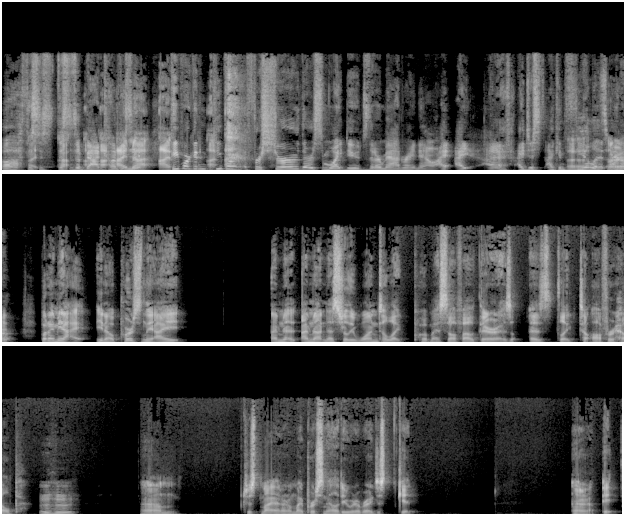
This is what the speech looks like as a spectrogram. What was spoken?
Oh, this is this is a bad conversation. Not, people are getting people are, for sure. There are some white dudes that are mad right now. I I I, I just I can uh, feel uh, it. I right. But I mean, I you know personally, I I'm not I'm not necessarily one to like put myself out there as as like to offer help. Mm-hmm. Um, just my I don't know my personality or whatever. I just get I don't know. It,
